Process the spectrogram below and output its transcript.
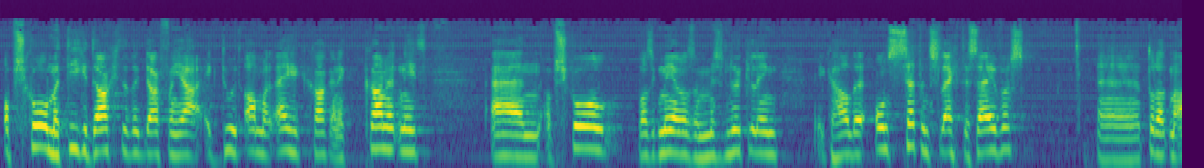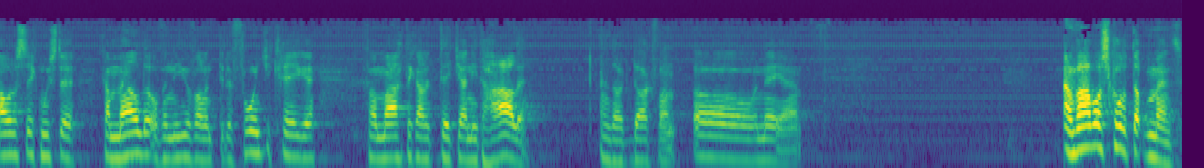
op school met die gedachte dat ik dacht van ja, ik doe het allemaal eigen kracht en ik kan het niet. En op school was ik meer als een mislukkeling. Ik haalde ontzettend slechte cijfers. Uh, totdat mijn ouders zich moesten melden of in ieder geval een telefoontje kregen van Maarten gaat het dit jaar niet halen. En dat ik dacht van, oh nee ja. En waar was God op dat moment?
